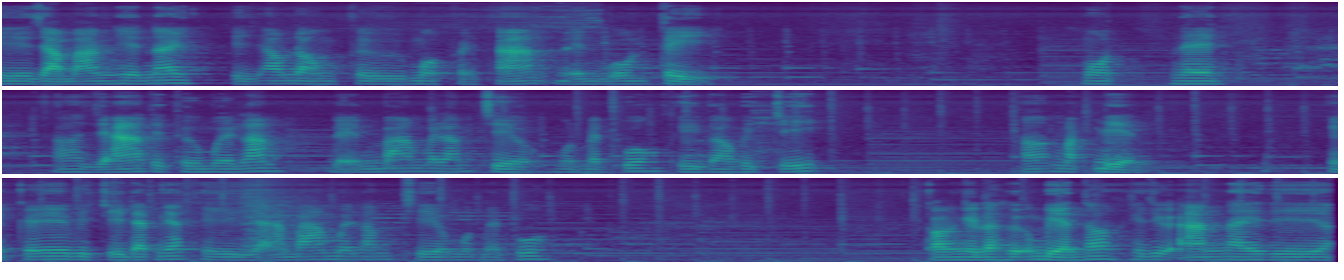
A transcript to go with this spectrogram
Thì giá bán hiện nay thì dao động từ 1,8 đến 4 tỷ. Một nền đó, giá thì từ 15 đến 35 triệu một mét vuông tùy vào vị trí. Đó, mặt biển. Những cái vị trí đẹp nhất thì giá 35 triệu một mét vuông. Còn nghĩa là hướng biển thôi. Cái dự án này thì uh,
